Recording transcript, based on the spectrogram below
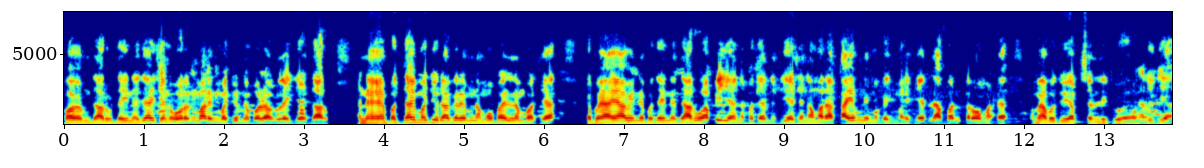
ફાવે એમ દારૂ દઈને જાય છે અને હોરન મારીને મજૂરને બોલાવે લઈ જાઓ દારૂ. અને બધાય મજૂર આગળ એમના મોબાઈલ નંબર છે. કે ભાઈ અહીંયા આવીને બધાને દારૂ આપી જાય અને બધાને દે છે અને અમારા કાયમની મગજમારી એટલે બંધ કરવા માટે અમે આ બધું એક્શન લીધું હોય. સમજી ગયા.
